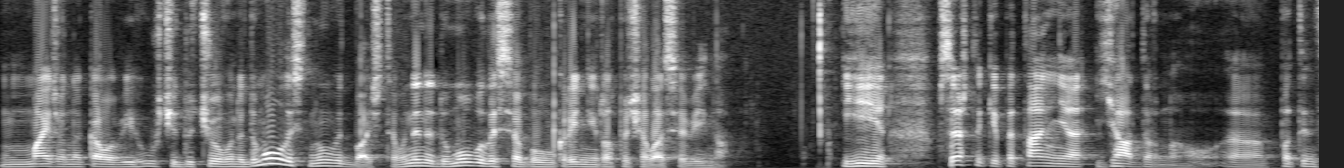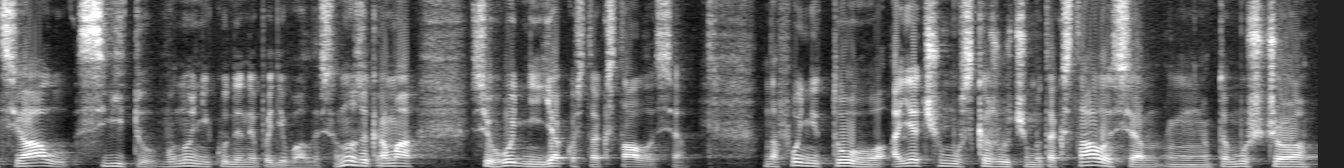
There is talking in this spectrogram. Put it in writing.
Майже на кавовій гущі до чого вони домовились, ну ви бачите, вони не домовилися, бо в Україні розпочалася війна. І все ж таки питання ядерного е, потенціалу світу воно нікуди не подівалося. Ну, зокрема, сьогодні якось так сталося. На фоні того, а я чому скажу, чому так сталося? Тому що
